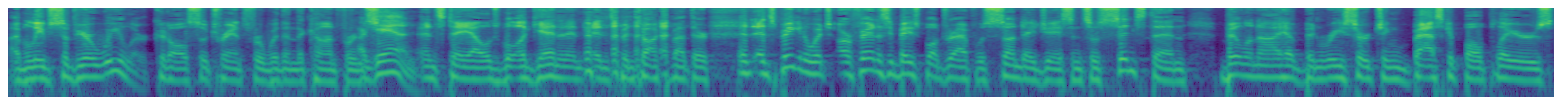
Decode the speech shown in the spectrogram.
I believe Sahvir Wheeler could also transfer within the conference Again. and stay eligible again. And, and it's been talked about there. And, and speaking of which, our fantasy baseball draft was Sunday, Jason. So since then, Bill and I have been researching basketball players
